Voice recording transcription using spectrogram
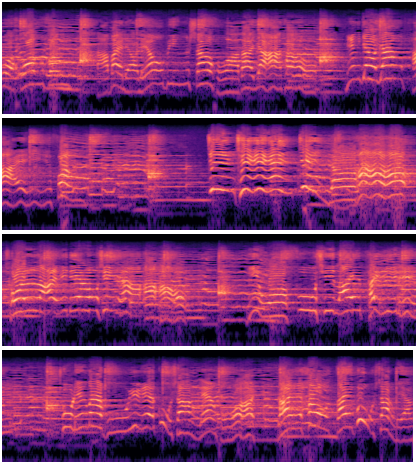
过黄风、打败了辽兵烧火的丫头，名叫杨排风。金钱进有传来吊孝，你我夫妻来陪领，出灵那古月顾上两火，然后再顾上两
